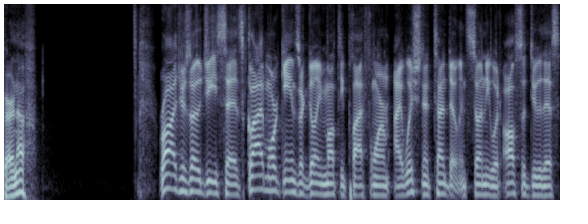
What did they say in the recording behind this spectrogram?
Fair enough. Rogers OG says, glad more games are going multi-platform. I wish Nintendo and Sony would also do this.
